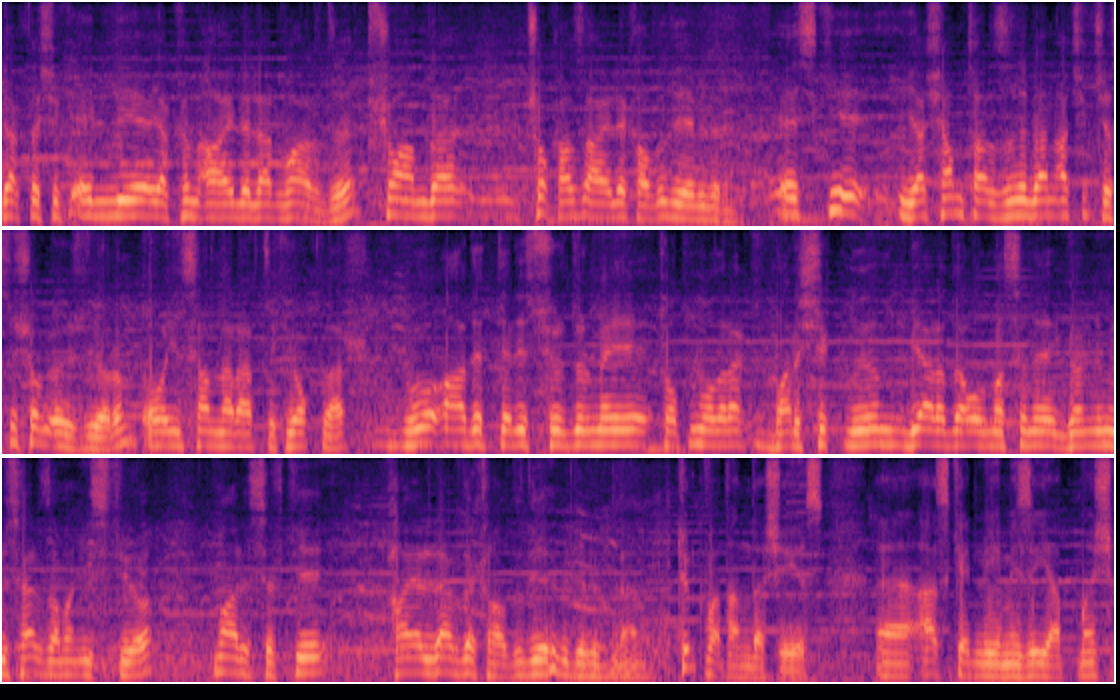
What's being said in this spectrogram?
yaklaşık 50'ye yakın aileler vardı. Şu anda çok az aile kaldı diyebilirim. Eski yaşam tarzını ben açıkçası çok özlüyorum. O insanlar artık yoklar. Bu adetleri sürdürmeyi toplum olarak barışıklığın bir arada olmasını gönlümüz her zaman istiyor. Maalesef ki hayallerde kaldı diyebilirim yani. Türk vatandaşıyız. Ee, askerliğimizi yapmış,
